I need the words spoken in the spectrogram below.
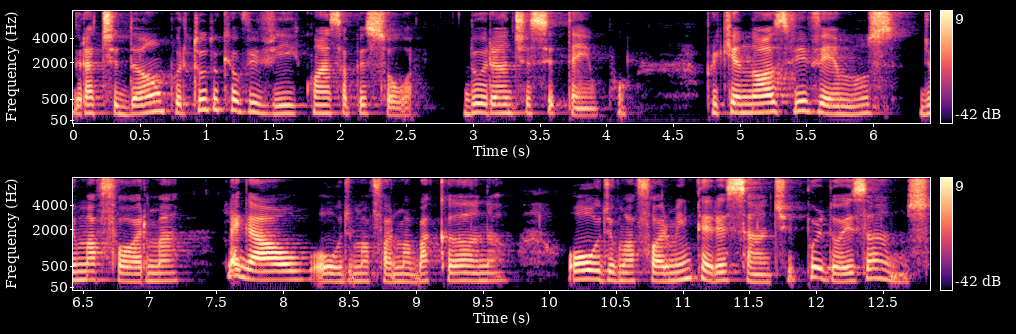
Gratidão por tudo que eu vivi com essa pessoa durante esse tempo, porque nós vivemos de uma forma legal, ou de uma forma bacana, ou de uma forma interessante por dois anos.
